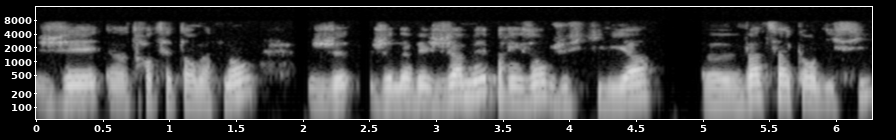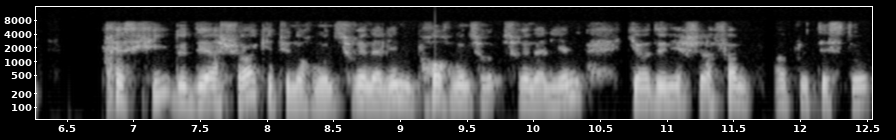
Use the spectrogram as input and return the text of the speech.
j'ai 37 ans maintenant. Je, n'avais jamais, par exemple, jusqu'il y a 25 euh, ans d'ici, prescrit de DHA, qui est une hormone surrénalienne, une pro-hormone surrénalienne, qui va devenir chez la femme un peu testo,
